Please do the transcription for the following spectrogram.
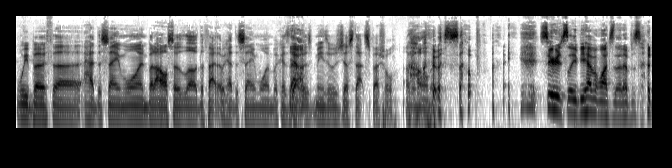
we both uh, had the same one, but I also love the fact that we had the same one because that Yeah. was means it was just that special of a Oh, moment. it was so funny. Seriously, if you haven't watched that episode,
